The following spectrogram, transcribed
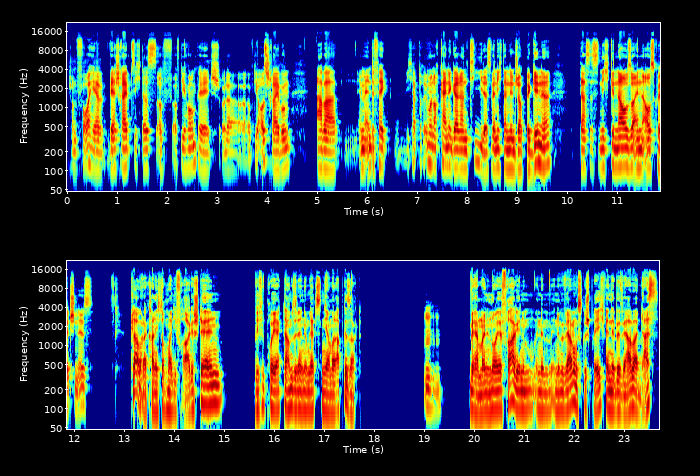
schon vorher, wer schreibt sich das auf, auf die Homepage oder auf die Ausschreibung. Aber im Endeffekt, ich habe doch immer noch keine Garantie, dass wenn ich dann den Job beginne, dass es nicht genau so ein Ausquetschen ist. Klar, aber da kann ich doch mal die Frage stellen, wie viele Projekte haben Sie denn im letzten Jahr mal abgesagt? Mhm. Wäre mal eine neue Frage in einem, in, einem, in einem, Bewerbungsgespräch, wenn der Bewerber das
